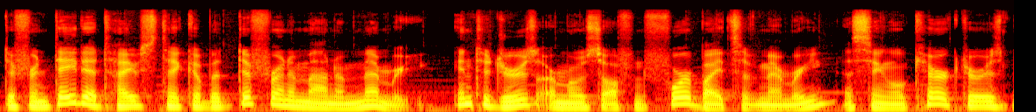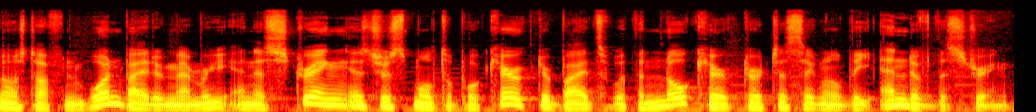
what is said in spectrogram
Different data types take up a different amount of memory. Integers are most often 4 bytes of memory, a single character is most often 1 byte of memory, and a string is just multiple character bytes with a null character to signal the end of the string.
